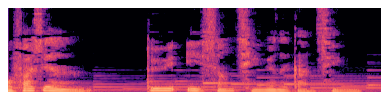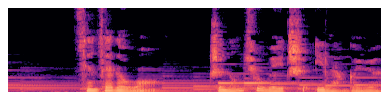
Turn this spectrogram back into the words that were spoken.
我发现，对于一厢情愿的感情，现在的我只能去维持一两个月，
